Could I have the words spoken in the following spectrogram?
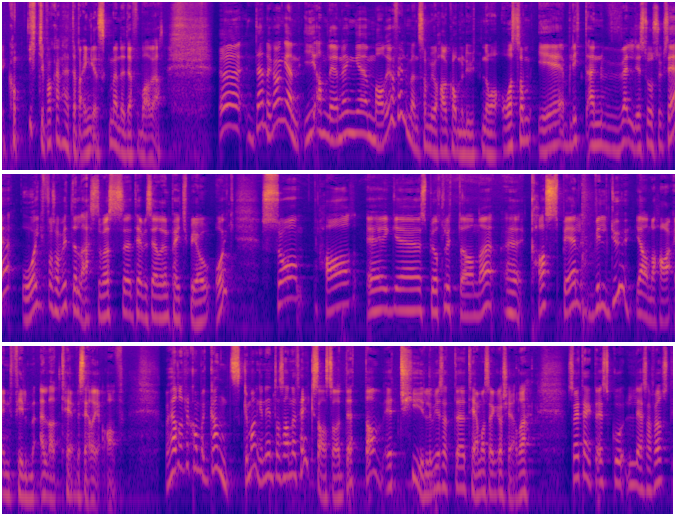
Jeg kom ikke på hva den heter på engelsk, men det derfor bare være. Eh, Denne gangen, i anledning Mario-filmen, som jo har kommet ut nå, og som er blitt en veldig stor suksess, og for så vidt The Last of Us-TV-serien på HBO òg, så har jeg eh, spurt lytterne eh, hva spill vil du gjerne ha en film eller TV-serie av? Og Her har det kommet ganske mange interessante takes. altså. Dette er tydeligvis et eh, tema som engasjerer. Så jeg tenkte jeg skulle lese først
